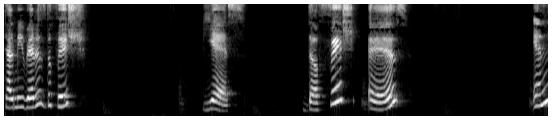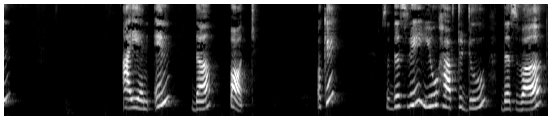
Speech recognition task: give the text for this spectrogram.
Tell me where is the fish? Yes. The fish is in in in the pot. Okay? So this way you have to do this work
